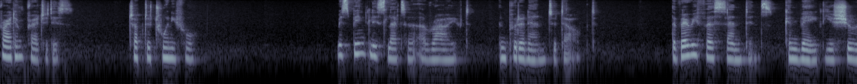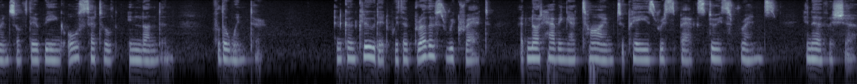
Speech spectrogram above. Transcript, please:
Pride and Prejudice, Chapter 24 Miss Bingley's letter arrived and put an end to doubt. The very first sentence conveyed the assurance of their being all settled in London for the winter, and concluded with her brother's regret at not having had time to pay his respects to his friends in Hertfordshire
